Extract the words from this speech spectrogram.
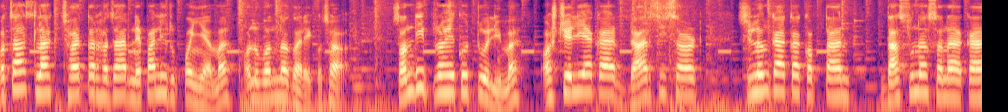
पचास लाख छयत्तर हजार नेपाली रुपैयाँमा अनुबन्ध गरेको छ। सन्दीप रहेको टोलीमा अस्ट्रेलियाका डार्सी सर्ट श्रीलङ्काका कप्तान दासुना सनाका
